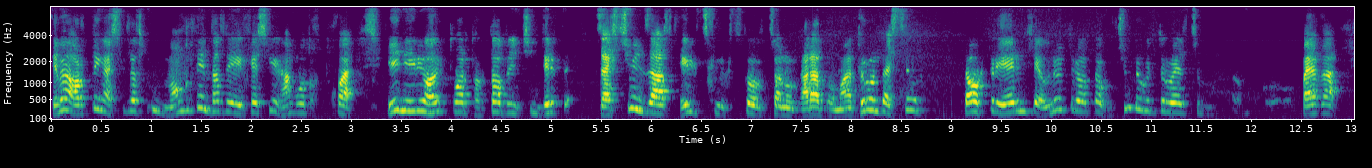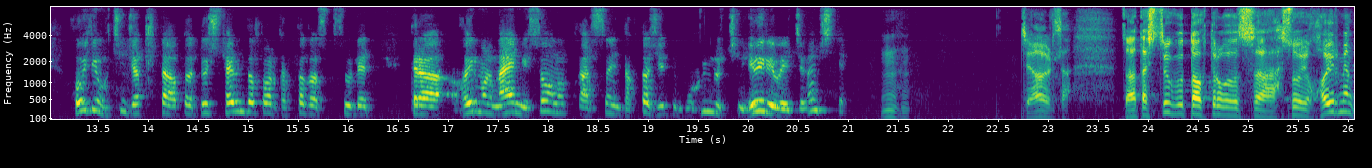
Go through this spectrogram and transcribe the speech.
тийм ээ ордын ашиглалтанд Монголын талын эрх ашигыг хангуулах тухай энэ 92 дугаар тогтоолын чинь тэр зарчмын заалт хэрэгцэх нөхцөл болцоонууд гараад байна. Түрүүнд ажлын доктор яринлээ. Өнөөдөр одоо хүчин төгөлдөр байлж байгаа хуулийн хүчин чадалтай одоо 40 50 доллар тогтоолоос төсүүлээд тэр 2008 9 онод гарсан тогтоол шийдвэр бүхэн нь чинь хэвээрээ байж байгаа юм шүү дээ. Аа. За баярлалаа. За Дашцүг доктороос асууя 2013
